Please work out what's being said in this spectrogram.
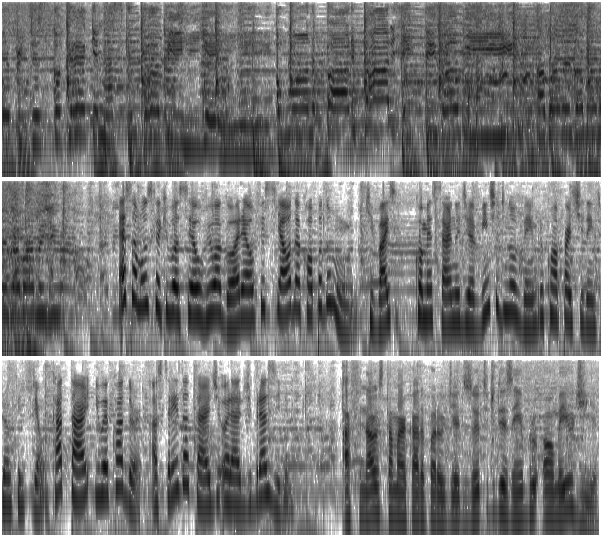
Every discotheque and ask it puppy, yeah, yeah. I wanna party, party, eight days a week. I promise, I promise, I promise you. Essa música que você ouviu agora é a oficial da Copa do Mundo, que vai começar no dia 20 de novembro com a partida entre o anfitrião Qatar e o Equador, às 3 da tarde, horário de Brasília. A final está marcada para o dia 18 de dezembro, ao meio-dia.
